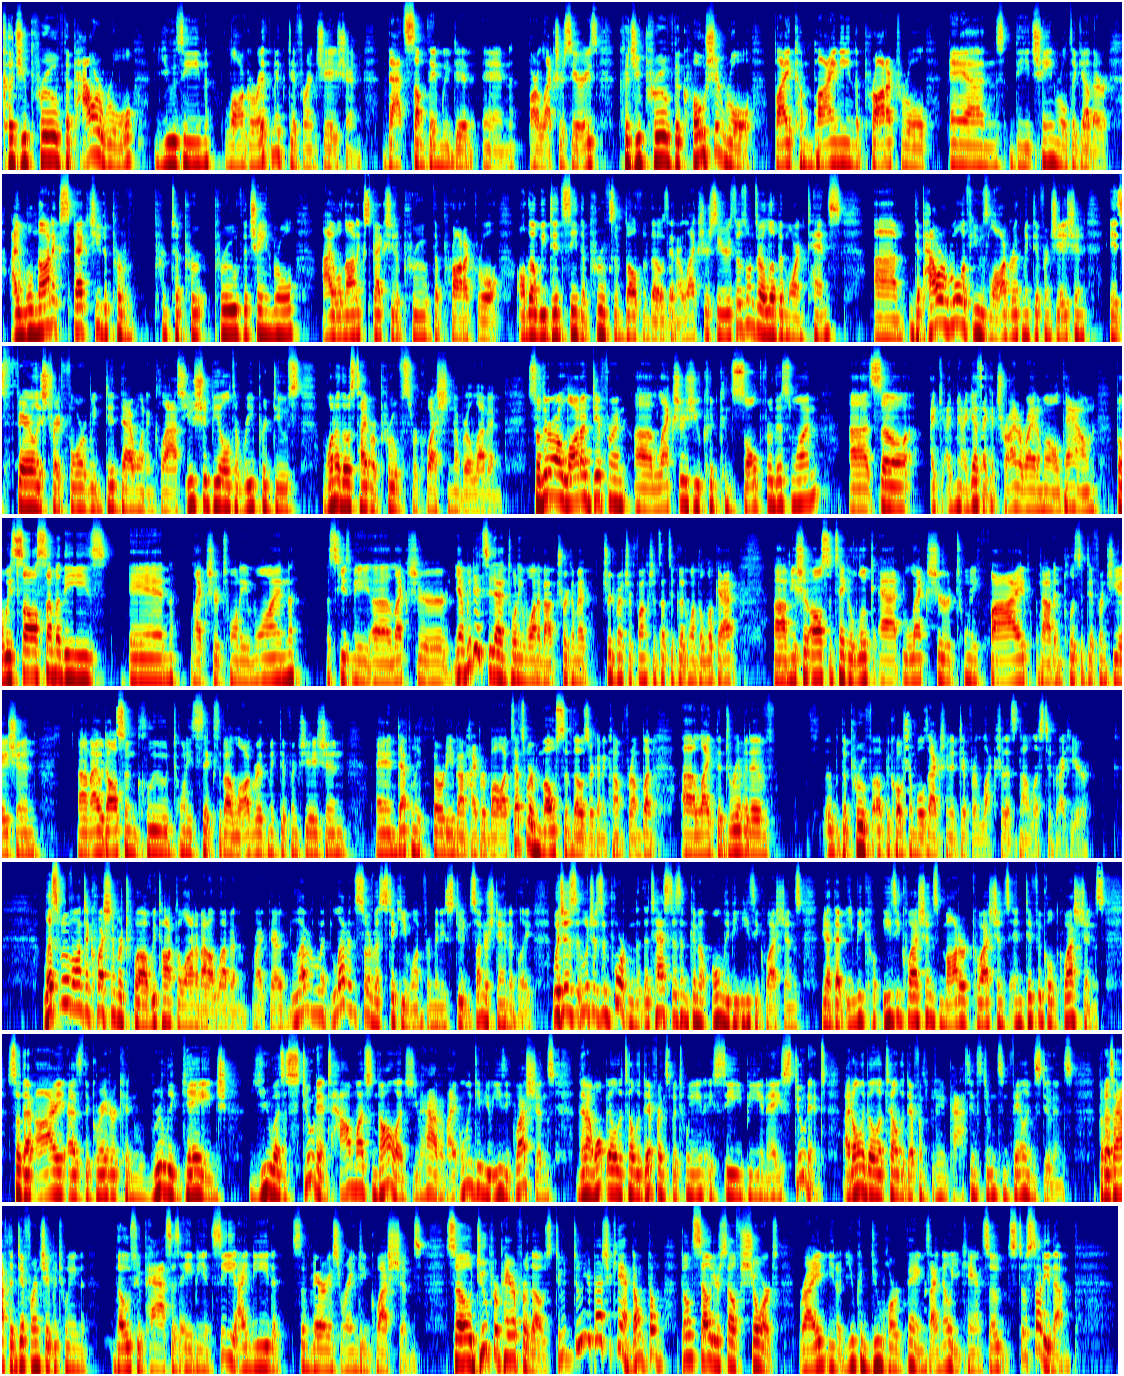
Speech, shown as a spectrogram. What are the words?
Could you prove the power rule using logarithmic differentiation? That's something we did in our lecture series. Could you prove the quotient rule by combining the product rule and the chain rule together? I will not expect you to to pr prove the chain rule. I will not expect you to prove the product rule, although we did see the proofs of both of those in our lecture series. Those ones are a little bit more intense. Um, the power rule, if you use logarithmic differentiation, is fairly straightforward. We did that one in class. You should be able to reproduce one of those type of proofs for question number 11. So there are a lot of different uh, lectures you could consult for this one. Uh, so I, I mean, I guess I could try to write them all down, but we saw some of these in lecture 21 excuse me, uh, lecture. Yeah, we did see that in 21 about trigonomet trigonometric functions. That's a good one to look at. Um, you should also take a look at lecture 25 about implicit differentiation. Um, I would also include 26 about logarithmic differentiation and definitely 30 about hyperbolics. That's where most of those are going to come from. But uh, like the derivative, the proof of the quotient rule is actually in a different lecture that's not listed right here. Let's move on to question number 12. We talked a lot about 11 right there. 11, 11 is sort of a sticky one for many students, understandably, which is which is important. that The test isn't going to only be easy questions. You have to have easy, easy questions, moderate questions, and difficult questions so that I, as the grader, can really gauge you as a student how much knowledge you have. If I only give you easy questions, then I won't be able to tell the difference between a C, B, and A student. I'd only be able to tell the difference between passing students and failing students. But as I have to differentiate between those who pass as A, B, and C, I need some various ranging questions. So do prepare for those. Do do your best you can. Don't don't don't sell yourself short, right? You know, you can do hard things. I know you can. So still study them.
